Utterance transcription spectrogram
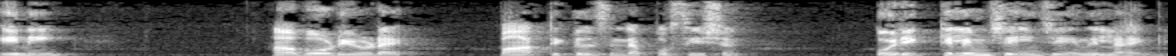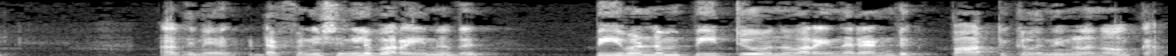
ഇനി ആ ബോഡിയുടെ പാർട്ടിക്കിൾസിന്റെ പൊസിഷൻ ഒരിക്കലും ചേഞ്ച് ചെയ്യുന്നില്ല എങ്കിൽ. അതിന് ഡെഫിനിഷനിൽ പറയുന്നത് പി വണ്ണും പി ടു എന്ന് പറയുന്ന രണ്ട് പാർട്ടിക്കിൾ നിങ്ങൾ നോക്കാം.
